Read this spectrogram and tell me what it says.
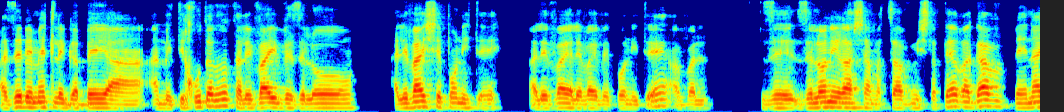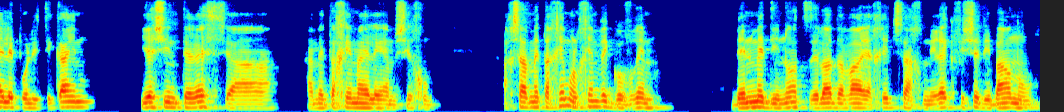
אז זה באמת לגבי המתיחות הזאת, הלוואי וזה לא... הלוואי שפה נטעה, הלוואי, הלוואי ופה נטעה, אבל זה, זה לא נראה שהמצב משתפר. אגב, בעיניי לפוליטיקאים יש אינטרס שהמתחים האלה ימשיכו. עכשיו, מתחים הולכים וגוברים. בין מדינות זה לא הדבר היחיד שאנחנו נראה, כפי שדיברנו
